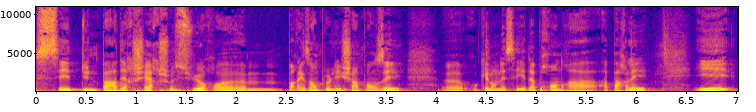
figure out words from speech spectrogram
C'est d'une part des recherches sur, par exemple, les chimpanzés, auxquels on essayait d'apprendre à, parler. Et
